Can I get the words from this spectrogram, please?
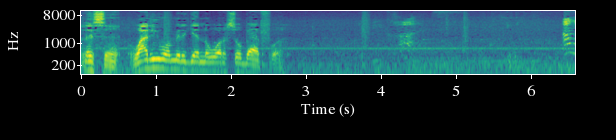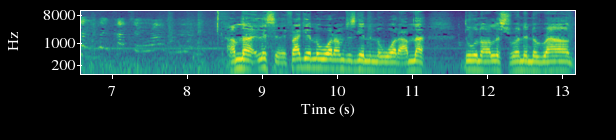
Listen, why do you want me to get in the water so bad for? I'm not, listen, if I get in the water, I'm just getting in the water. I'm not doing all this running around,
